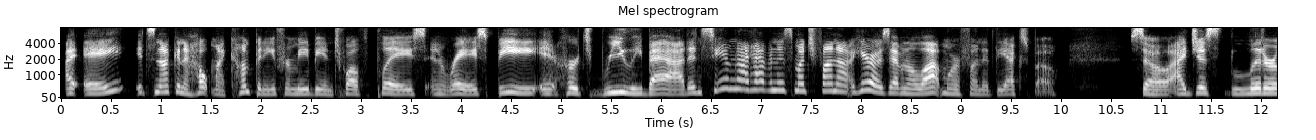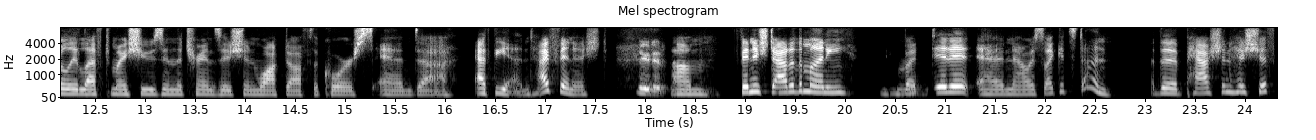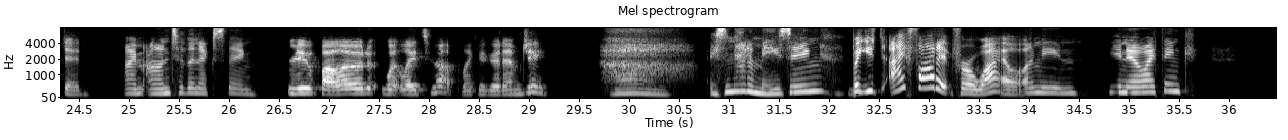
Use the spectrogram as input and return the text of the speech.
I A, it's not going to help my company for me being 12th place in a race. B, it hurts really bad. And C, I'm not having as much fun out here. I was having a lot more fun at the expo. So I just literally left my shoes in the transition, walked off the course, and uh, at the end. I finished. You did. Um, finished out of the money, mm-hmm. but did it. And now it's like, it's done. The passion has shifted. I'm on to the next thing. You followed what lights you up like a good MG. Isn't that amazing? But you, I fought it for a while. I mean, you know, I think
